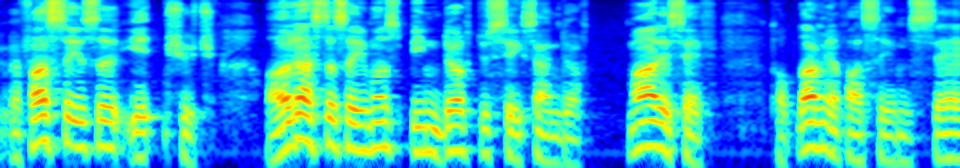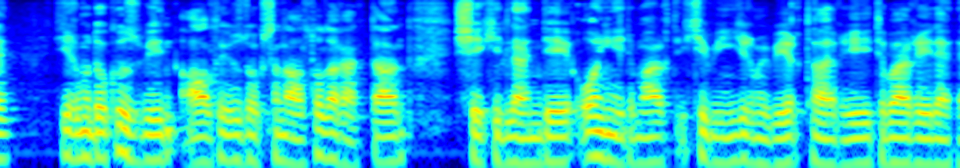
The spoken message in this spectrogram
Vefat sayısı 73. Ağır hasta sayımız 1484. Maalesef toplam vefat sayımız ise 29.696 olaraktan şekillendi 17 Mart 2021 tarihi itibariyle.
